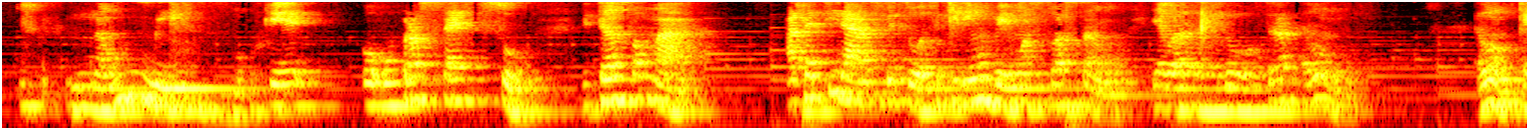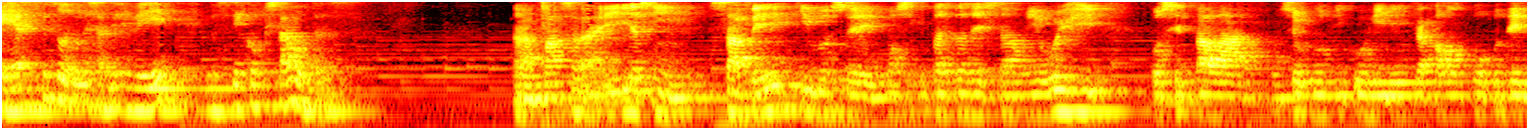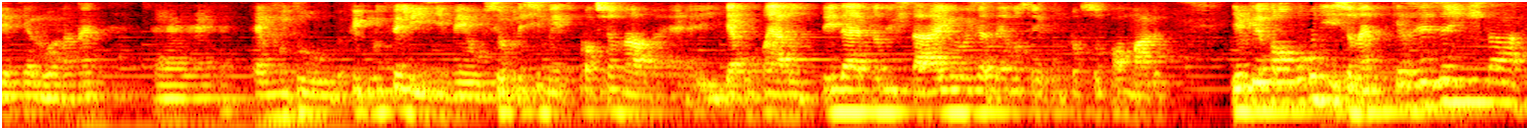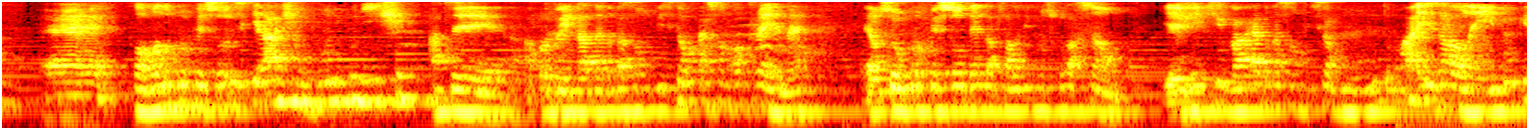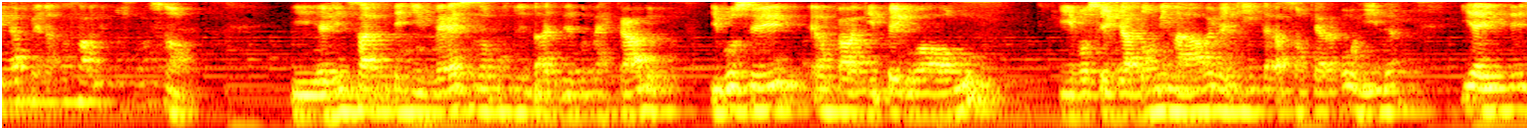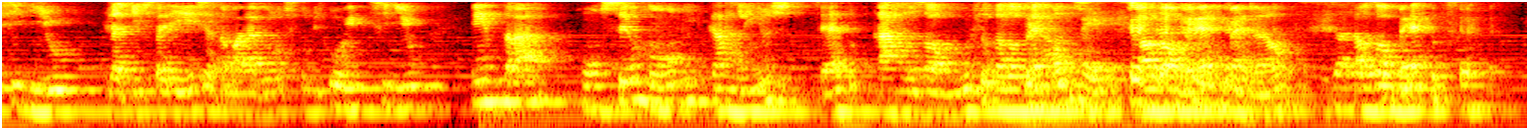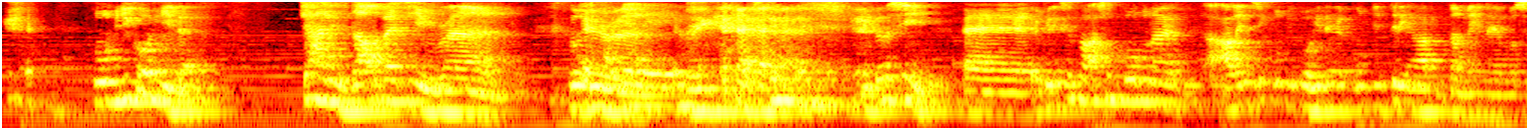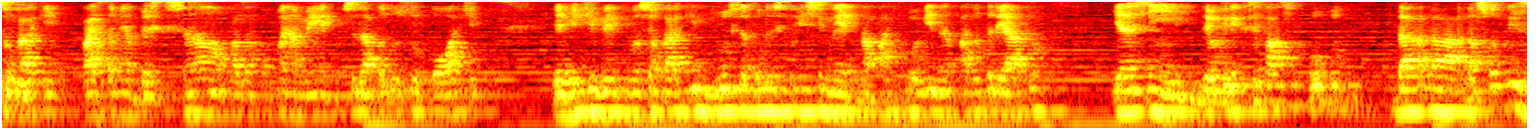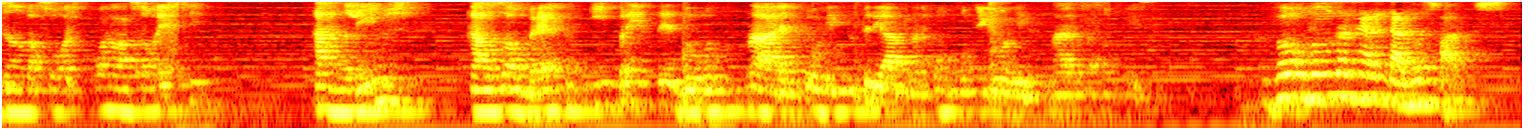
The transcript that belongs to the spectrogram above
Não mesmo, porque o, o processo de transformar, até tirar as pessoas que queriam ver uma situação e agora tá vendo outra, é longo. É longo, porque aí essas pessoas vão deixar de lhe ver e você tem que conquistar outras. Ah, massa. E assim, saber que você conseguiu fazer a transição e hoje você está lá com o seu clube de corrida a gente vai falar um pouco dele aqui agora, né? É, é muito, eu fico muito feliz de ver o seu crescimento profissional né? e ter acompanhado desde a época do estágio hoje até você como professor formado. E eu queria falar um pouco disso, né? Porque às vezes a gente está é, formando professores que acham que o único nicho a ser aproveitado na educação física é o personal trainer, né? é o seu professor dentro da sala de musculação. E a gente vai à educação física muito mais além do que apenas a sala de musculação. E a gente sabe que tem diversas oportunidades dentro do mercado e você é um cara que pegou algo que você já dominava, já tinha interação que era corrida e aí decidiu, já tinha experiência, já trabalhava em outros clubes de corrida, decidiu entrar com o seu nome, Carlinhos, certo? Carlos Augusto, Carlos Alberto, Carlos Alberto, perdão. Carlos Alberto, clube de corrida. Charles Albert Run, clube Run. então, assim, é, eu queria que você falasse um pouco, né? Além desse clube de corrida, é clube de triatlo também, né? Você é um cara que faz também a prescrição, faz o acompanhamento, você dá todo o suporte. E a gente vê que você é um cara que busca todo esse conhecimento na parte de corrida, na parte do triatlo. E assim, eu queria que você falasse um pouco da, da, da sua visão, da sua ótica com relação a esse Carlinhos Carlos Alberto, empreendedor na área de corrida do triatlo, né, como clube de corrida, na área de educação física. Vamos às realidades, aos fatos.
